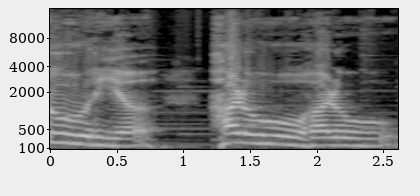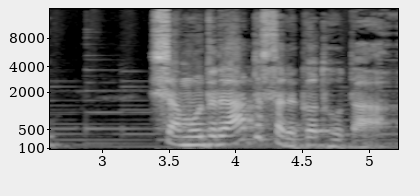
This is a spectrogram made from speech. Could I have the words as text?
सूर्य हळूहळू समुद्रात सरकत होता.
